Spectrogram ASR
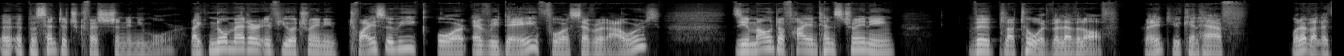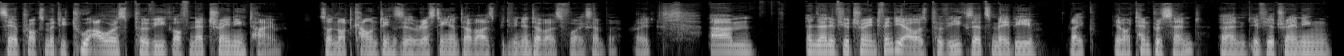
a percentage question anymore. Like no matter if you are training twice a week or every day for several hours, the amount of high intense training will plateau, it will level off, right? You can have whatever, let's say approximately two hours per week of net training time. So not counting the resting intervals between intervals, for example, right? Um, and then if you train 20 hours per week, that's maybe like, you know, 10%. And if you're training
